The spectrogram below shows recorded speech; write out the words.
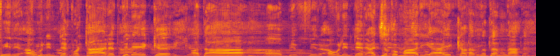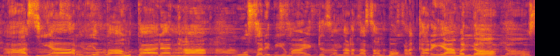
ഫിർഔനിന്റെ കൊട്ടാരത്തിലേക്ക് അതാ ഫിറൗനിന്റെ രാജകുമാരിയായി കടന്നു തന്ന ആസിയ റളിയല്ലാഹു തആല അൻഹ മൂസ നബിയുമായിട്ട് നടന്ന സംഭവങ്ങളൊക്കെ അറിയാമല്ലോ മൂസ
